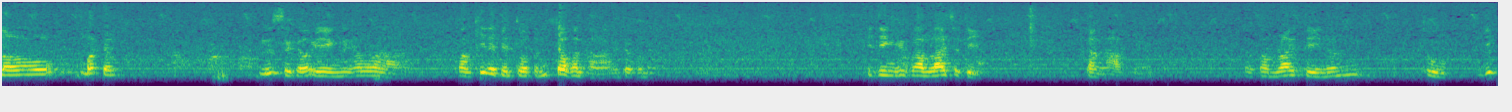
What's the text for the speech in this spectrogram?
เรามักจะรู้สึกเอาเองนะครับว่า ความคิดเป็นตัวเจ้าปัญหาเป็นตัวปัญหาจริงๆคือความร้ายสติต่างหากนะความร้ายสตินั้นถูก ยึด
